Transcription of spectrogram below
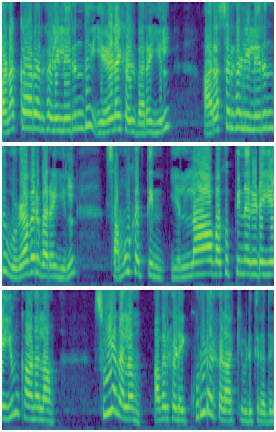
பணக்காரர்களிலிருந்து ஏழைகள் வரையில் அரசர்களிலிருந்து உழவர் வரையில் சமூகத்தின் எல்லா வகுப்பினரிடையேயும் காணலாம். சுயநலம் அவர்களை குருடர்களாக்கி விடுகிறது.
